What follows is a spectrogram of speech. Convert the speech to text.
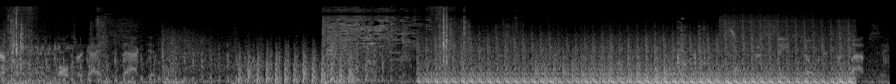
Careful. Poltergeist is active. The safe zone is collapsing.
